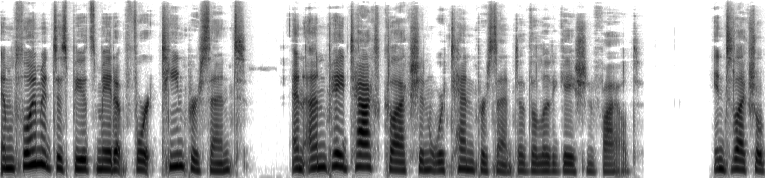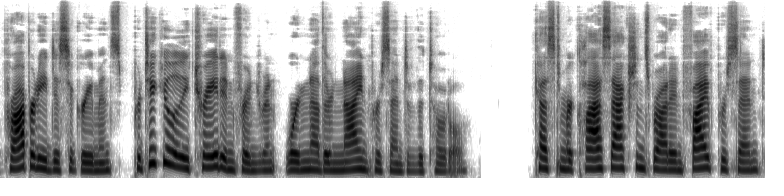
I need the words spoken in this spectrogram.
Employment disputes made up 14%, and unpaid tax collection were 10% of the litigation filed. Intellectual property disagreements, particularly trade infringement, were another 9% of the total. Customer class actions brought in 5%,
